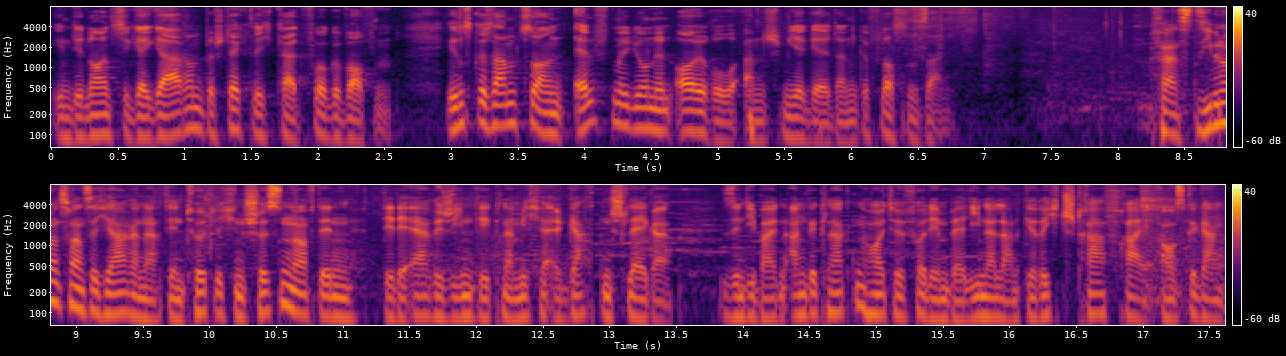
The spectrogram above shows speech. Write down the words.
in den 90er Jahren Bestechlichkeit vorgeworfen. Insgesamt sollen 11 Millionen Euro an Schmiergeldern geflossen sein. Fast 27 Jahre nach den tödlichen Schüssen auf den DDR-Regimegegner Michael Gartenschläger sind die beiden Angeklagten heute vor dem Berliner Landgericht straffrei ausgegangen.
